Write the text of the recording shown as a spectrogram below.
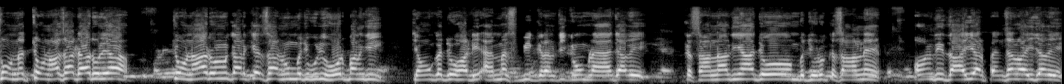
ਝੋਨਾ ਝੋਨਾ ਸਾਡਾ ਰੁਲਿਆ। ਝੋਨਾ ਰੁਲਣ ਕਰਕੇ ਸਾਨੂੰ ਮਜਬੂਰੀ ਹੋਰ ਬਣ ਗਈ। ਕਿਉਂਕਿ ਜੋ ਸਾਡੀ ਐਮਐਸਪੀ ਗਰੰਟੀ ਕਿਉਂ ਬਣਾਇਆ ਜਾਵੇ, ਕਿਸਾਨਾਂ ਦੀਆਂ ਜੋ ਬਜ਼ੁਰਗ ਕਿਸਾਨ ਨੇ, ਉਹਨਾਂ ਦੀ 10000 ਪੈਨਸ਼ਨ ਲਵਾਈ ਜਾਵੇ।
